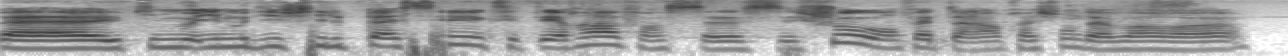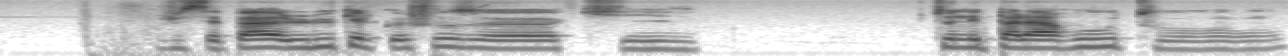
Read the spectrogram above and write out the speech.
bah, qui modifient le passé, etc. Enfin, c'est chaud en fait. T'as l'impression d'avoir, je sais pas, lu quelque chose qui tenait pas la route ou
